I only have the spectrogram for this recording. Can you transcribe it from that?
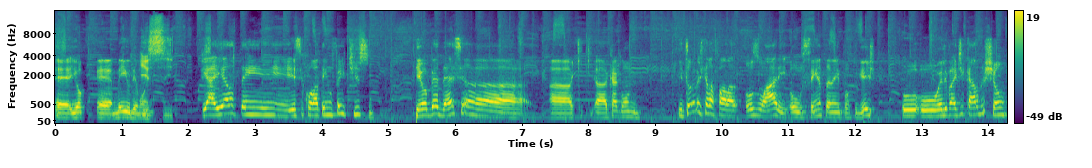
É, é meio demônio. Isso. E aí ela tem. Esse colar tem um feitiço. Que obedece a. a, a Kagome. E toda vez que ela fala Osuari, ou senta, né, em português, o, o- ele vai de cara no chão.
